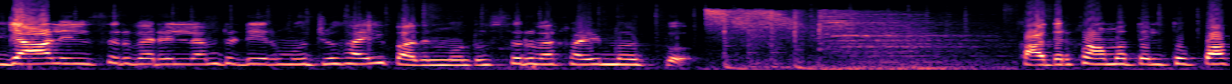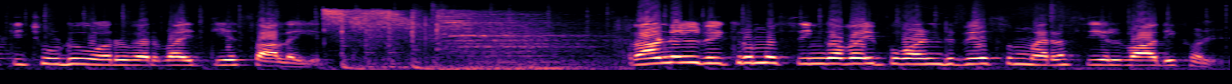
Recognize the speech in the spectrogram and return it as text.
யாழில் சிறுவர் இல்லம் திடீர் முற்றுகை பதிமூன்று சிறுவர்கள் மீட்பு. கதிர்காமத்தில் துப்பாக்கிச் சூடு ஒருவர் வைத்தியசாலையில். ரணில் விக்ரமசிங்கவை புகழ்ந்து பேசும் அரசியல்வாதிகள்.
